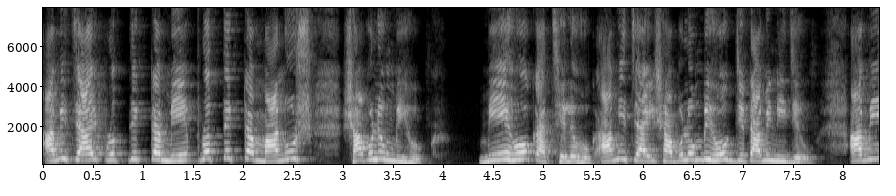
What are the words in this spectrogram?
আমি চাই প্রত্যেকটা মেয়ে, প্রত্যেকটা মানুষ স্বাবলম্বী হোক। মেয়ে হোক আর ছেলে হোক, আমি চাই স্বাবলম্বী হোক যেটা আমি নিজেও। আমি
